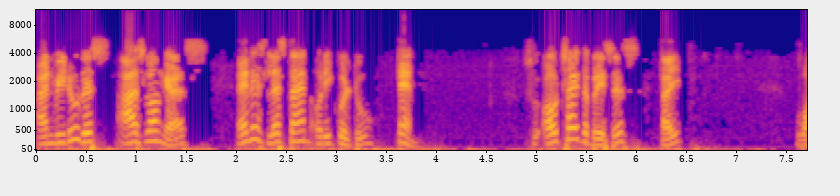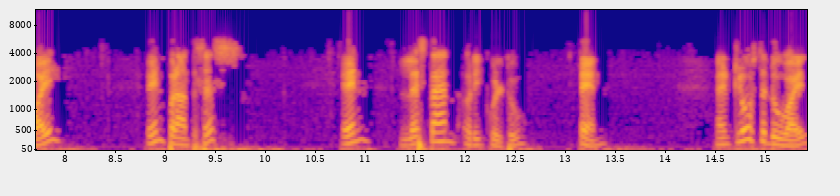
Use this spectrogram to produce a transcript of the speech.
and we do this as long as n is less than or equal to 10. So outside the braces type while in parenthesis n less than or equal to 10 and close the do while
